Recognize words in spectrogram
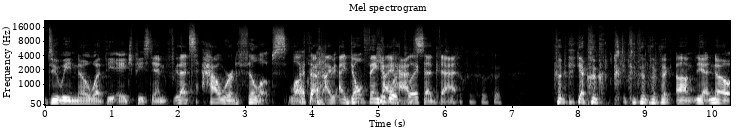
do we know what the HP stand? For? That's Howard Phillips Lovecraft. I, I, don't think I had click. said that. Click, yeah, click, click, click, click, click, click. Um, yeah, no, uh,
